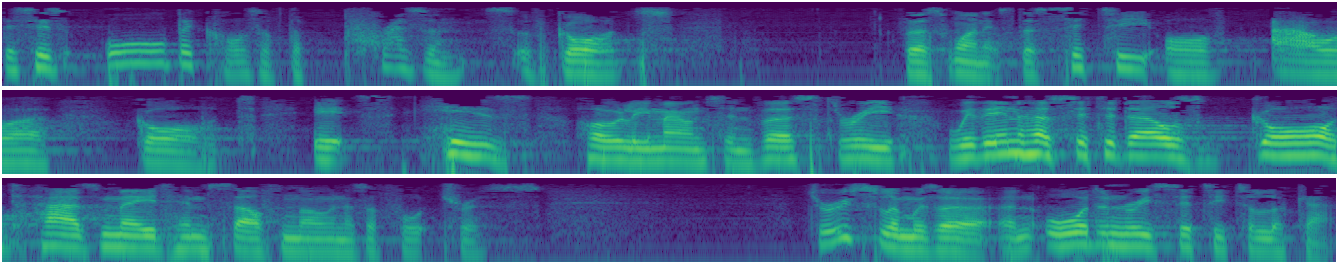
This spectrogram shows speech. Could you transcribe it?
this is all because of the presence of God. Verse 1 it's the city of our God. It's His holy mountain. Verse 3 Within her citadels, God has made Himself known as a fortress. Jerusalem was a, an ordinary city to look at.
